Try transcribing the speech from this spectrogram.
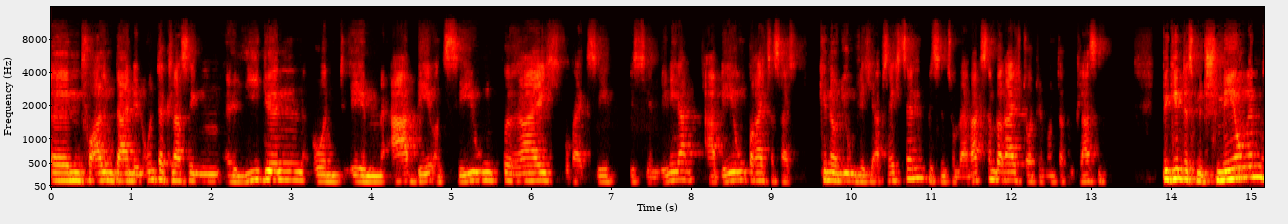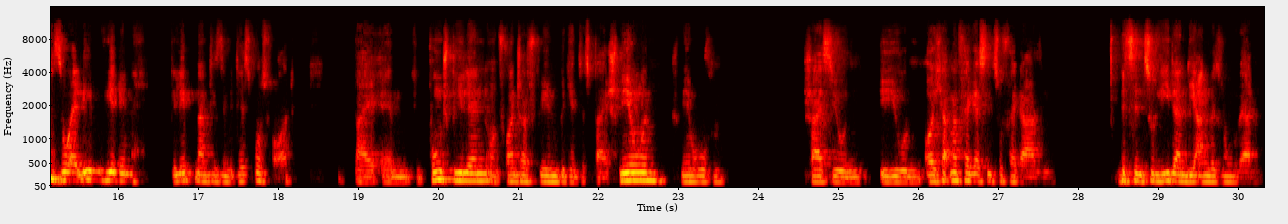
Ähm, vor allem da in den unterklassigen äh, Ligen und im A, B und C-Jugendbereich, wobei C ein bisschen weniger, A, B-Jugendbereich, das heißt Kinder und Jugendliche ab 16 bis hin zum Erwachsenenbereich, dort in unteren Klassen, beginnt es mit Schmähungen. So erleben wir den gelebten Antisemitismus vor Ort. Bei ähm, Punktspielen und Freundschaftsspielen beginnt es bei Schmähungen, Schmährufen, Scheiß Juden, ihr Juden, euch hat man vergessen zu vergasen. Bis hin zu Liedern, die angesungen werden.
